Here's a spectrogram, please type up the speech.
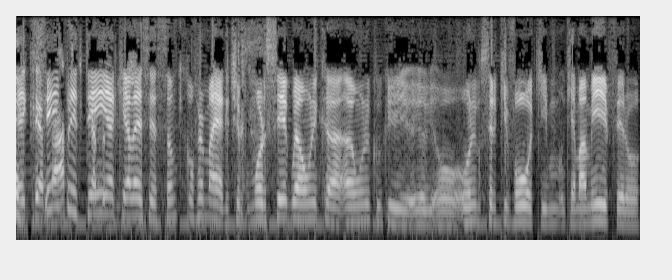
é que Um pedaço sempre tem cada- aquela exceção que confirma a regra. Tipo, morcego é a única, é o único que, o único ser que voa que, que é mamífero.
